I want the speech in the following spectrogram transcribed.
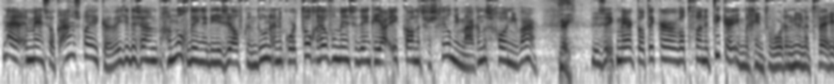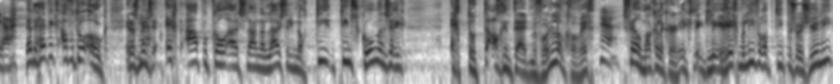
Nou ja, en mensen ook aanspreken. Weet je, er zijn genoeg dingen die je zelf kunt doen. En ik hoor toch heel veel mensen denken: ja, ik kan het verschil niet maken. En dat is gewoon niet waar. Nee. Dus ik merk dat ik er wat fanatieker in begin te worden nu na twee jaar. Ja, dat heb ik af en toe ook. En als mensen echt apenkool uitslaan, dan luister ik nog 10 seconden... en dan zeg ik, echt totaal geen tijd meer voor. Dan loop ik gewoon weg. Ja. is veel makkelijker. Ik, ik richt me liever op typen zoals jullie...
